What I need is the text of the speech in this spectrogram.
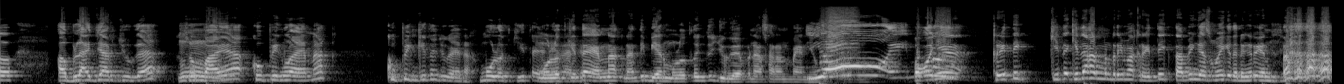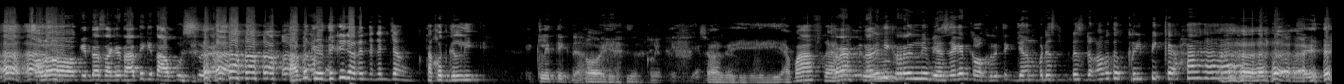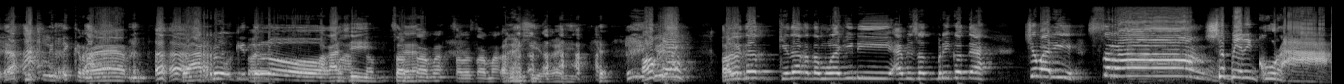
uh, belajar juga Hmm. supaya kuping lo enak, kuping kita juga enak, mulut kita ya. Mulut enak. kita enak, nanti biar mulut lu itu juga penasaran pengen Yo, eh, betul. Kritik kita kita akan menerima kritik tapi nggak semuanya kita dengerin. Kalau kita sakit hati kita hapus. Tapi kritiknya jangan kenceng-kenceng, takut geli. kritik dah. Oh iya. Kritik. ya. Sorry, ya maaf kan. Keren, tapi ini keren nih biasanya kan kalau kritik jangan pedas-pedas dong apa tuh keripik kak. Ini kritik keren. Baru gitu loh. Makasih. Sama-sama, sama-sama. Makasih, makasih. Oke. Oke. Kalau gitu kita ketemu lagi di episode berikutnya. Coba di serang. Sepiring kurang.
